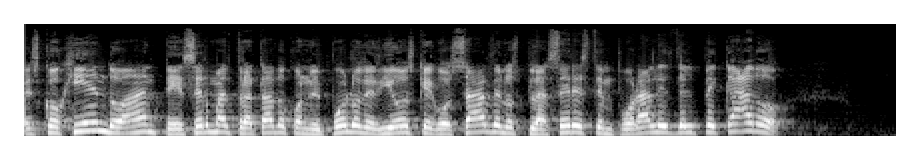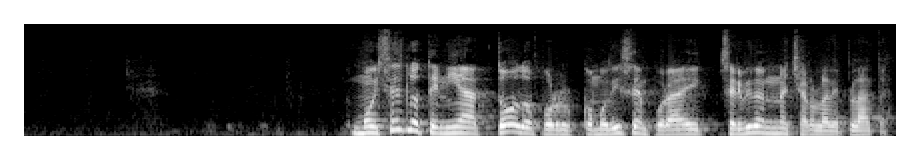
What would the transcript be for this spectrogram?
escogiendo antes ser maltratado con el pueblo de Dios que gozar de los placeres temporales del pecado. Moisés lo tenía todo, por, como dicen por ahí, servido en una charola de plata.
